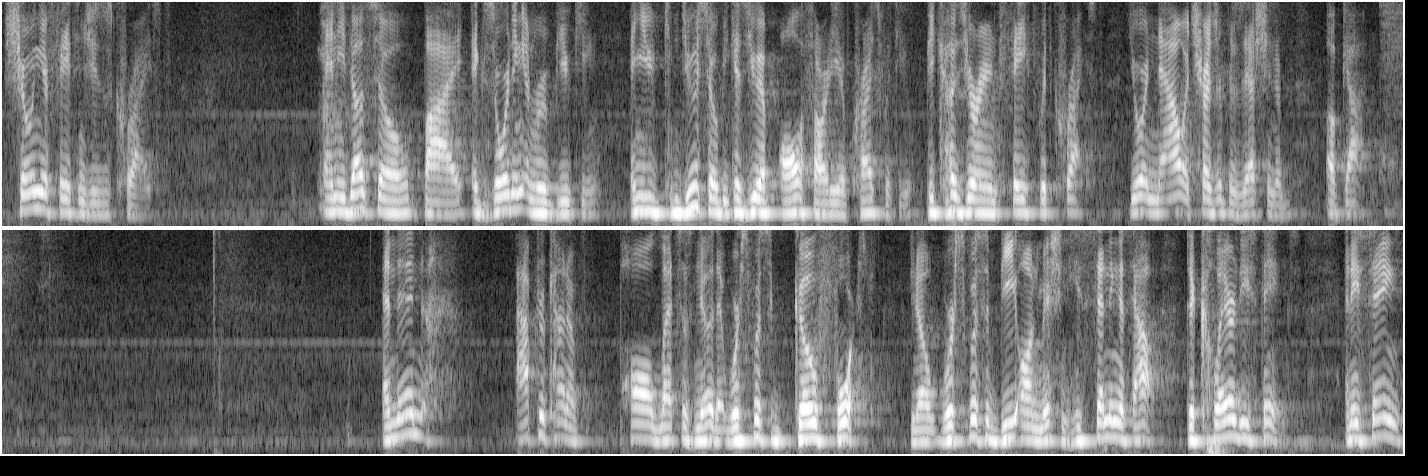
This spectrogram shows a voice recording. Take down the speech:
showing your faith in Jesus Christ. And he does so by exhorting and rebuking. And you can do so because you have all authority of Christ with you, because you're in faith with Christ. You are now a treasured possession of, of God. And then after kind of Paul lets us know that we're supposed to go forth, you know, we're supposed to be on mission. He's sending us out, declare these things. And he's saying,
